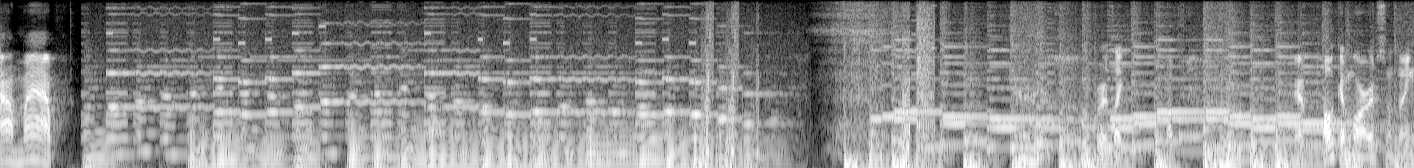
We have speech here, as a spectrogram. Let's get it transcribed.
Thanks for the town map. For like a, a Pokemon or something.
